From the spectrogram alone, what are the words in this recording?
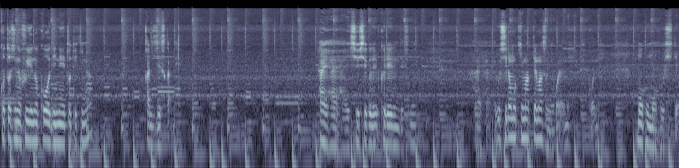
今年の冬のコーディネート的な？感じですかね。はいはいはい一周してくれくれるんですね。はいはい。後ろも決まってますねこれね。結構ね。モフモフして、う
